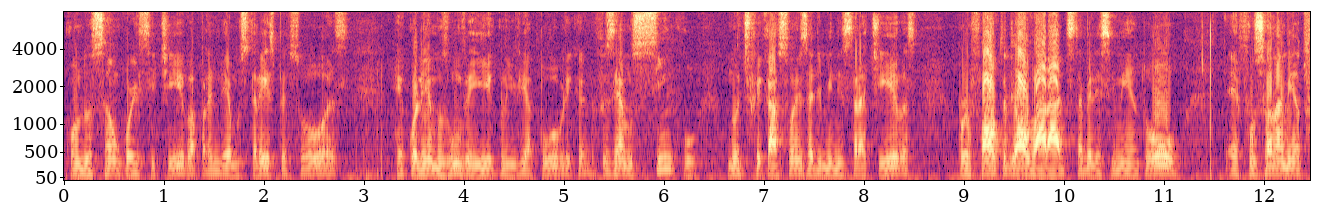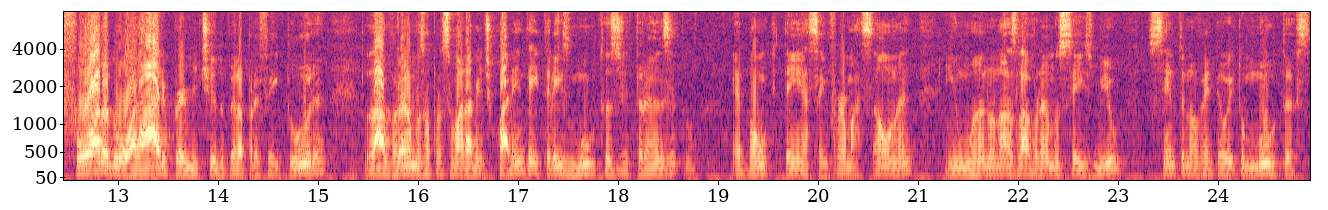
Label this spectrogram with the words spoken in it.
condução coercitiva, prendemos três pessoas, recolhemos um veículo em via pública, fizemos cinco notificações administrativas por falta de alvará de estabelecimento ou é, funcionamento fora do horário permitido pela prefeitura, lavramos aproximadamente 43 multas de trânsito, é bom que tenha essa informação, né? Em um ano nós lavramos 6.198 multas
